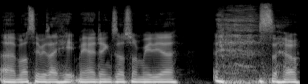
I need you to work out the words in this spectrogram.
uh, mostly because I hate managing social media. so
